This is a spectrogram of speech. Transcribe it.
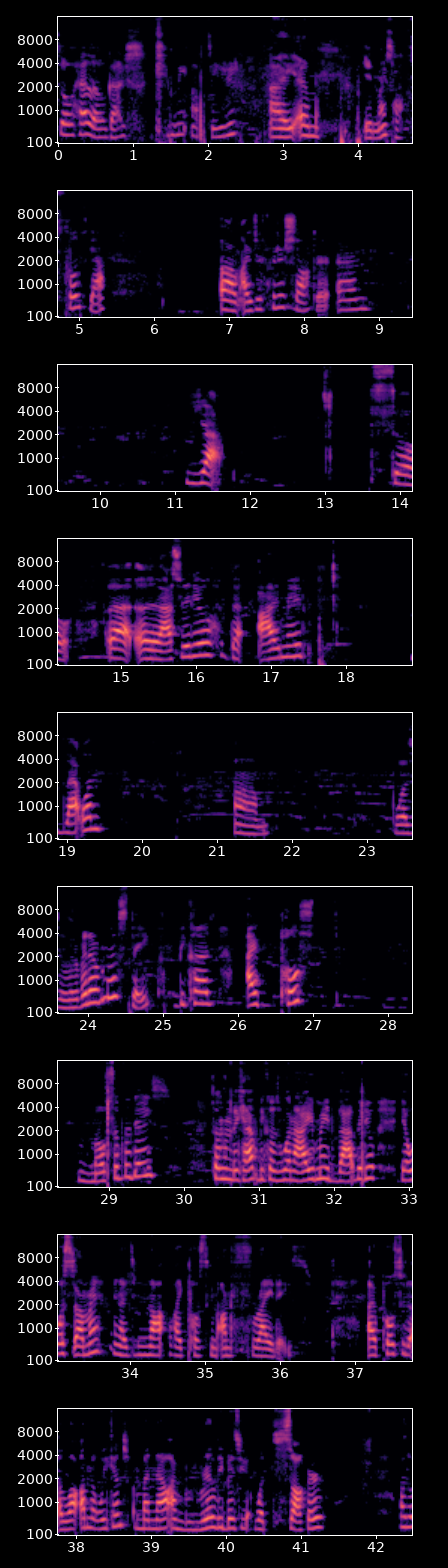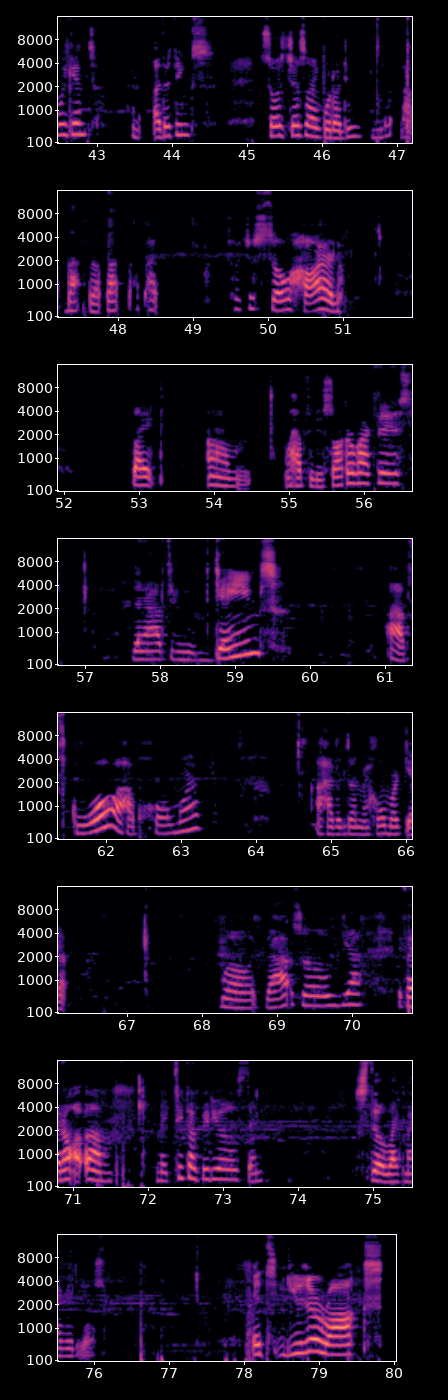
So hello guys, keep me updated. I am in my soccer clothes, yeah. Um, I just finished soccer and yeah. So that uh, last video that I made, that one, um, was a little bit of a mistake because I post most of the days something to camp because when I made that video, it was summer and I did not like posting on Fridays. I posted a lot on the weekends, but now I'm really busy with soccer on the weekends and other things. So it's just like what I do. So it's just so hard. Like, um, I have to do soccer practice. Then I have to do games. I have school. I have homework. I haven't done my homework yet. Well, like that. So yeah, if I don't um make TikTok videos, then still like my videos. It's user rocks.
